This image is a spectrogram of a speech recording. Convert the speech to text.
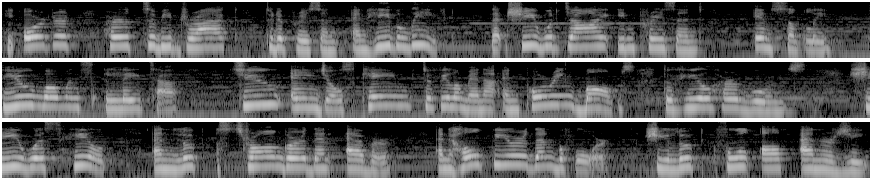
He ordered her to be dragged to the prison, and he believed that she would die in prison instantly. Few moments later, two angels came to Philomena and pouring balms to heal her wounds. She was healed and looked stronger than ever and healthier than before. She looked full of energy.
